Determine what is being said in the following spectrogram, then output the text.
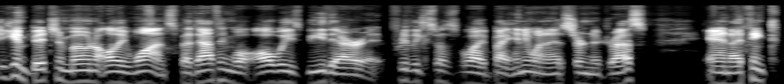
he can bitch and moan all he wants, but that thing will always be there, freely accessible by anyone at a certain address. And I think,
